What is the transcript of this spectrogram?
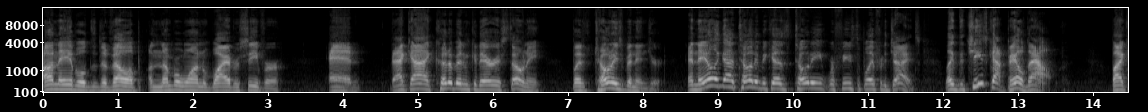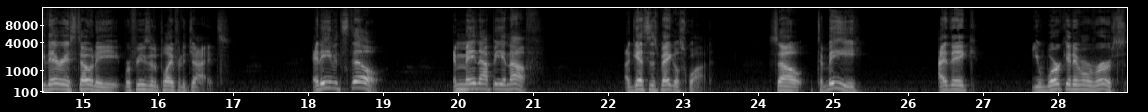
unable to develop a number one wide receiver, and that guy could have been Kadarius Toney, but Toney's been injured, and they only got Toney because Toney refused to play for the Giants. Like the Chiefs got bailed out by Kadarius Toney refusing to play for the Giants, and even still, it may not be enough against this Bagel squad. So to me, I think you work it in reverse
